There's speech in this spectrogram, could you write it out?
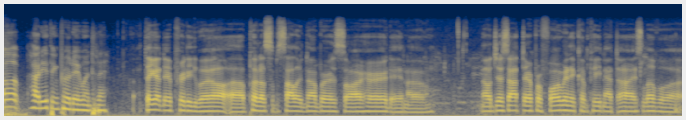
Phillip, how do you think pro day went today? I think I did pretty well. Uh, put up some solid numbers, so I heard, and uh, you know, just out there performing and competing at the highest level. Uh,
